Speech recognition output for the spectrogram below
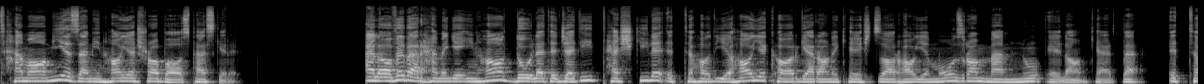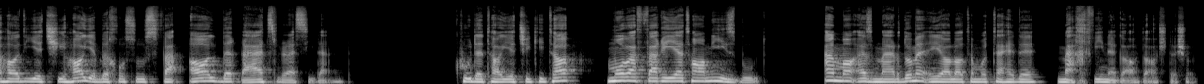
تمامی زمینهایش را بازپس گرفت. علاوه بر همه اینها دولت جدید تشکیل اتحادیه های کارگران کشتزارهای موز را ممنوع اعلام کرد و اتحادیه چیهای به خصوص فعال به قتل رسیدند. کودتای چیکیتا موفقیت آمیز بود اما از مردم ایالات متحده مخفی نگاه داشته شد.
